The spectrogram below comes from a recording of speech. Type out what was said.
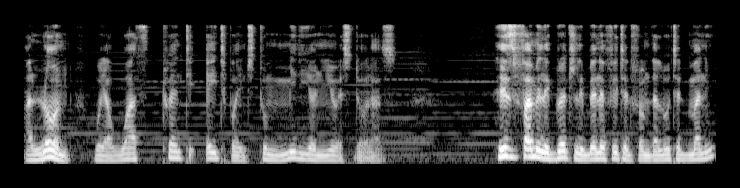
alone were worth 28.2 million US dollars. His family greatly benefited from the looted money,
